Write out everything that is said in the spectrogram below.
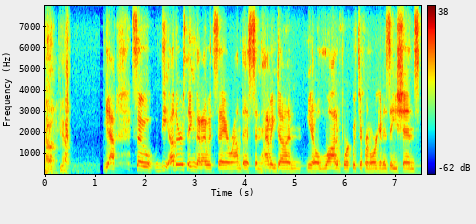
Oh, yeah. Yeah. So the other thing that I would say around this, and having done you know a lot of work with different organizations,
